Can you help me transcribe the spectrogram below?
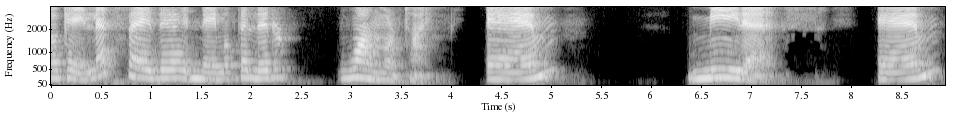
Okay, let's say the name of the letter one more time. M. Mittens. M.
